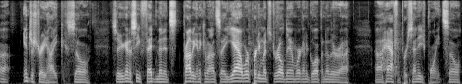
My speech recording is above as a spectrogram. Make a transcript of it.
uh, interest rate hike. So, so you're going to see Fed minutes probably going to come out and say, "Yeah, we're pretty much drilled in. We're going to go up another uh, uh, half a percentage point. So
